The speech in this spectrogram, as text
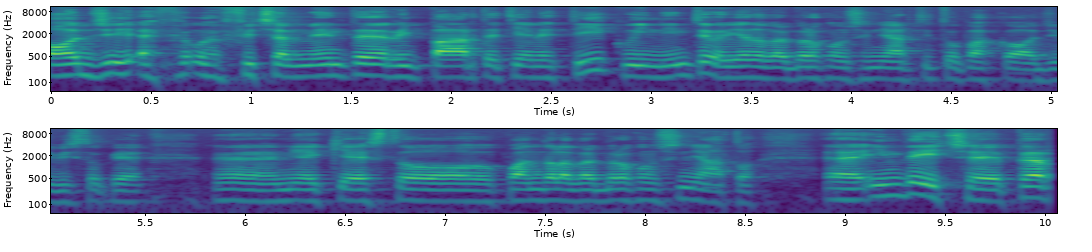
oggi è ufficialmente riparte TNT, quindi in teoria dovrebbero consegnarti il tuo pacco oggi, visto che eh, mi hai chiesto quando l'avrebbero consegnato. Eh, invece per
